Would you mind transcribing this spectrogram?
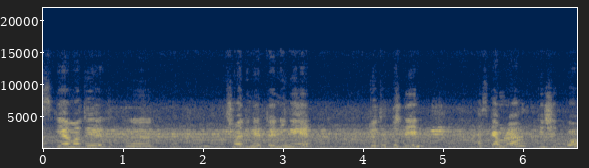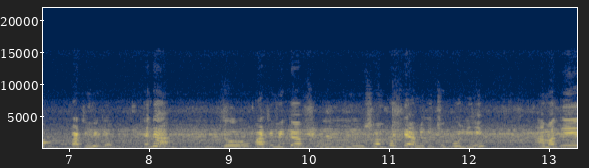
আজকে আমাদের ছয় দিনের ট্রেনিংয়ের চতুর্থ দিন। আজকে আমরা কি শিখব? পার্টি মেকআপ তাই না? তো পার্টি মেকআপ সম্পর্কে আমি কিছু বলি। আমাদের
